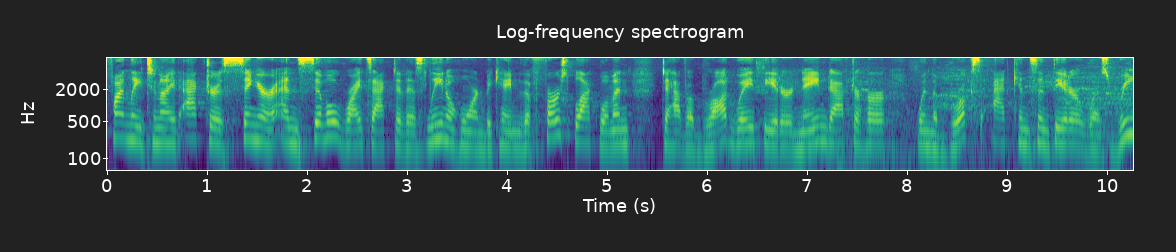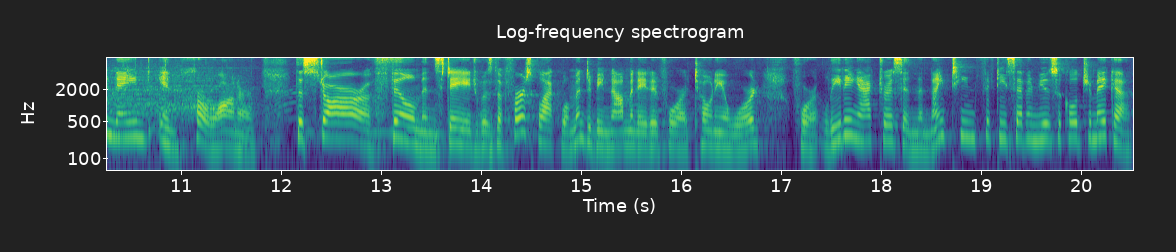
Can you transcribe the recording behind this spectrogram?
Finally, tonight, actress, singer, and civil rights activist Lena Horne became the first black woman to have a Broadway theater named after her when the Brooks Atkinson Theater was renamed in her honor. The star of film and stage was the first black woman to be nominated for a Tony Award for leading actress in the 1957 musical Jamaica.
